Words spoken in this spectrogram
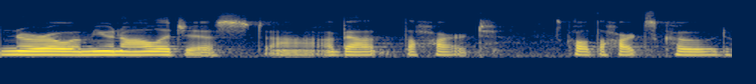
neuroimmunologist uh, about the heart. It's called The Heart's Code.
